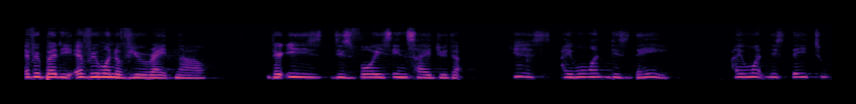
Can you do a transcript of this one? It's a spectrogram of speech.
Everybody, every one of you right now, there is this voice inside you that, yes, I want this day. I want this day to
